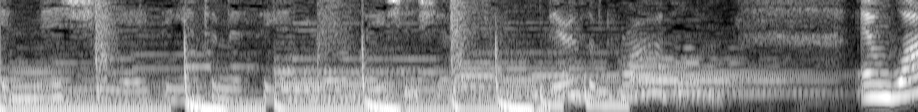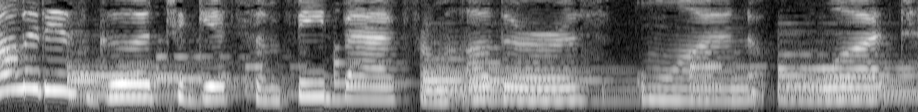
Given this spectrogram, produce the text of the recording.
initiate the intimacy in your relationship, there's a problem. And while it is good to get some feedback from others on what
